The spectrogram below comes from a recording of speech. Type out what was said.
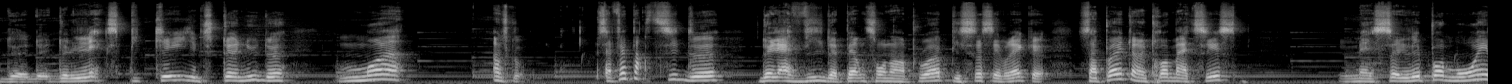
de, de, de l'expliquer? Est-tu tenu de... Moi, en tout cas, ça fait partie de de la vie de perdre son emploi, puis ça, c'est vrai que ça peut être un traumatisme, mais ce n'est pas moins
